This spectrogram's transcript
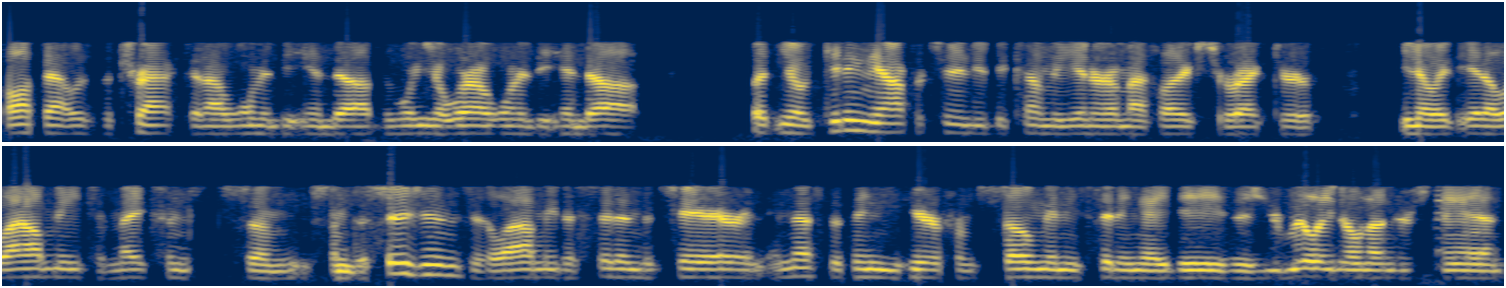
thought that was the track that I wanted to end up and you know where I wanted to end up. But you know getting the opportunity to become the interim athletics director you know it, it allowed me to make some some some decisions. It allowed me to sit in the chair. And, and that's the thing you hear from so many sitting ADs is you really don't understand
